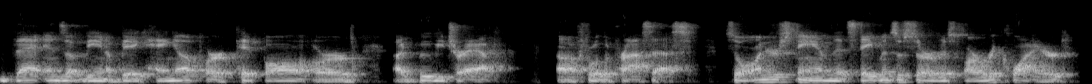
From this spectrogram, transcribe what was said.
that ends up being a big hangup or a pitfall or a booby trap uh, for the process. So understand that statements of service are required,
